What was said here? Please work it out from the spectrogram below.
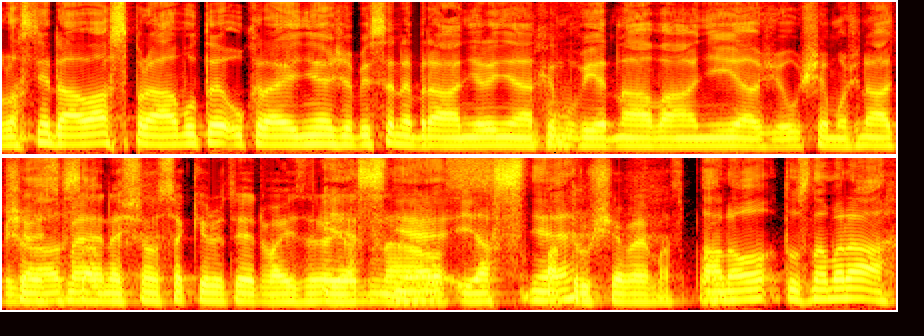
vlastně dává zprávu té Ukrajině, že by se nebránili nějakému hmm. vyjednávání a že už je možná čas. Viděli jsme a... National Security Advisor jasně, jasně. s Patruševem a spolu. Ano, to znamená,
